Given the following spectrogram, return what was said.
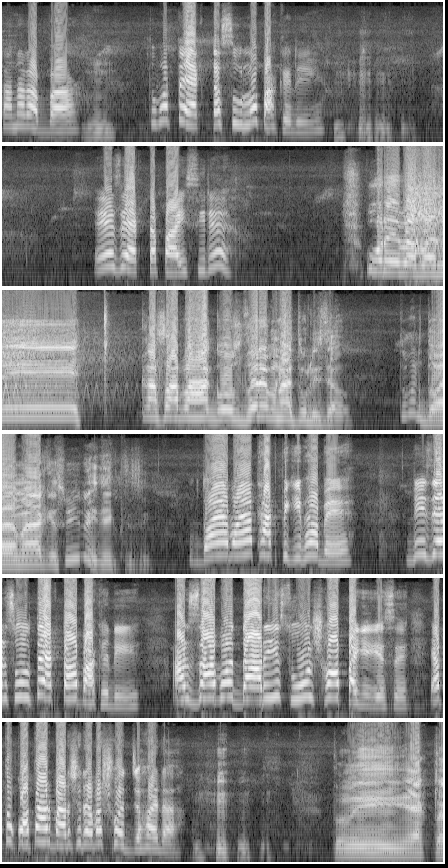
তানার আব্বা। তোমার তো একটা চুলও পাকেনি এই যে একটা পাইছি রে। ওরে বাবা রে কাঁচা পাহা গোস ধরে মনে হয় তুলি যাও। তোমার দয়া মায়া কিছুই নেই দেখতেছি। দয়া মায়া থাকবে কীভাবে? নিজের চুল তো একটাও পাকেনি আর যাব দাড়ি চুল সব পাকে গেছে। এত কথা আর মানুষের আবার সহ্য হয় না। তুমি একটা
